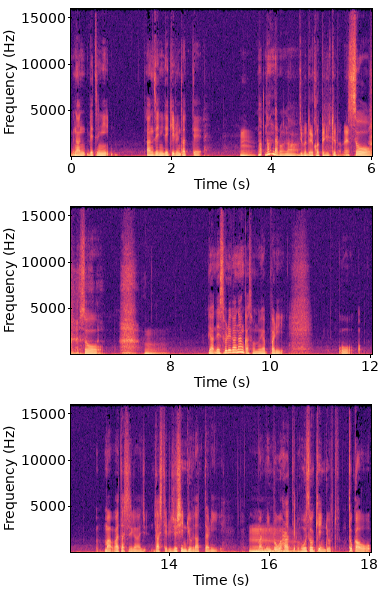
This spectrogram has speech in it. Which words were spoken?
なん別に安全にできるんだってうん。ななんだろうな。自分で勝手に言ってたね。そうそう。うん。いやでそれがなんかそのやっぱりこうまあ私がじ出してる受信料だったり、まあ、民放が払ってる放送権料ととかを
